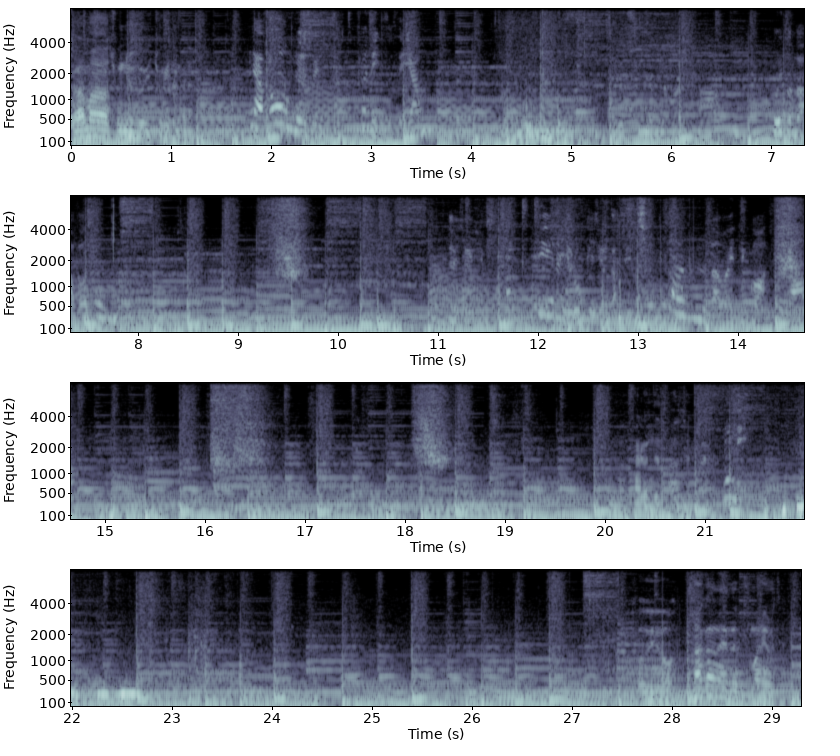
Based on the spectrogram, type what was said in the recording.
아가마 종류도 이쪽에 있나요? 네, 그래도 있- 편에 있으세요? 거기가 나가서 네, 저희 지금 콘트티에는 이렇게 지금 딱 친구만 남아있는 것 같아요 한번 밝은 데서 봐도 될까요? 네네 저요 작은 애들 두 마리로 드릴게요.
